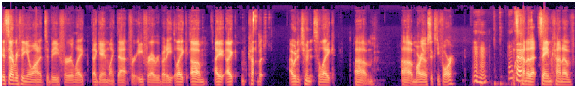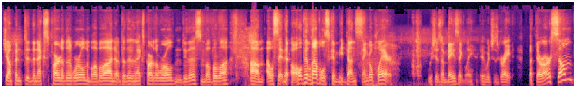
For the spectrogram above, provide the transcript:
It's everything you want it to be for like a game like that for e for everybody. Like um i i kind of i would attune it to like um uh mario 64 Mm-hmm. it's kind of that same kind of jump into the next part of the world and blah blah blah and up to the next part of the world and do this and blah blah blah. Um, I will say that all the levels can be done single player, which is amazingly, eh, which is great. But there are some.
